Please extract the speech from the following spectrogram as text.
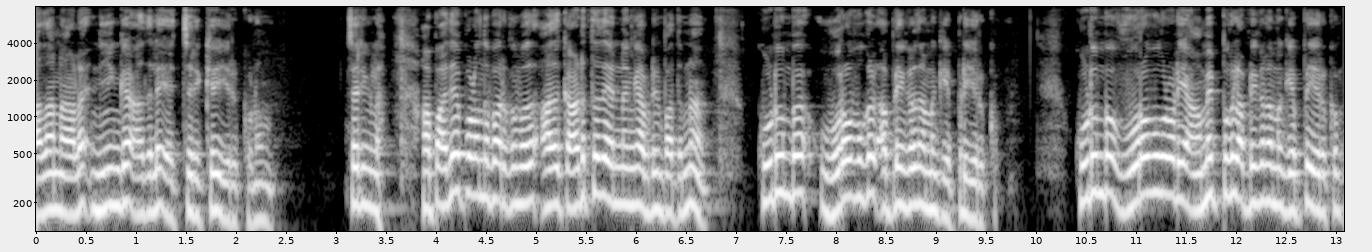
அதனால் நீங்கள் அதில் எச்சரிக்கை இருக்கணும். சரிங்களா? அப்போ அதே போல் வந்து பார்க்கும்போது அதுக்கு அடுத்தது என்னங்க அப்படின்னு பார்த்தோம்னா குடும்ப உறவுகள் அப்படிங்கிறது நமக்கு எப்படி இருக்கும்? குடும்ப உறவுகளுடைய அமைப்புகள் அப்படிங்கிறது நமக்கு எப்படி இருக்கும்?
